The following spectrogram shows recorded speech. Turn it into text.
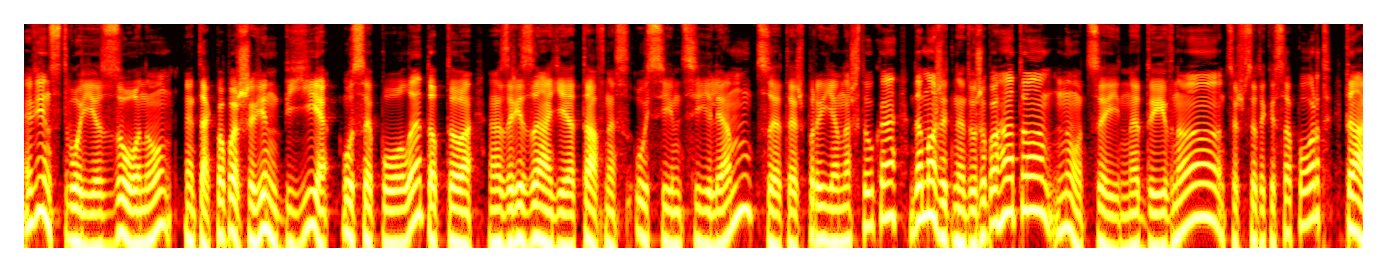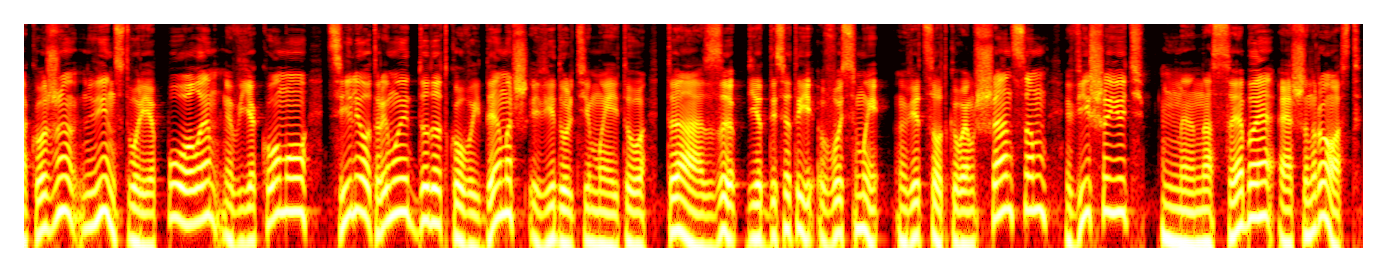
Він створює зону. Так, по-перше, він б'є усе поле, тобто зрізає тафнес усім цілям. Це теж приємна штука. Дамажить не дуже багато, ну це й не дивно, це ж все-таки саппорт. Також він створює поле, в якому цілі отримують додатковий демедж від ультімейту, та з 58% шансом вішають на себе Ashen Rost.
